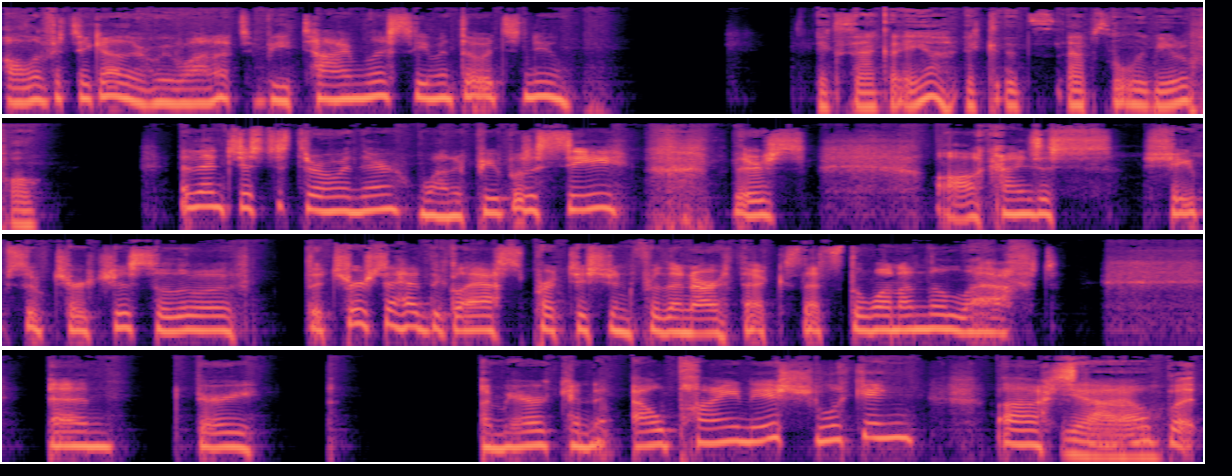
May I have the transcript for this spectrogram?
all of it together. We want it to be timeless, even though it's new. Exactly. Yeah, it, it's absolutely beautiful. And then just to throw in there, wanted people to see there's all kinds of shapes of churches. So the the church that had the glass partition for the narthex, that's the one on the left, and very American Alpine-ish looking uh, style. Yeah. But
